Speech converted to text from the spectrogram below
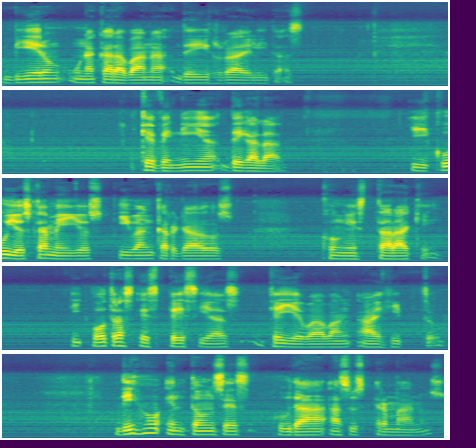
vieron una caravana de israelitas que venía de Galad y cuyos camellos iban cargados con estaraque y otras especias que llevaban a Egipto. Dijo entonces Judá a sus hermanos,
